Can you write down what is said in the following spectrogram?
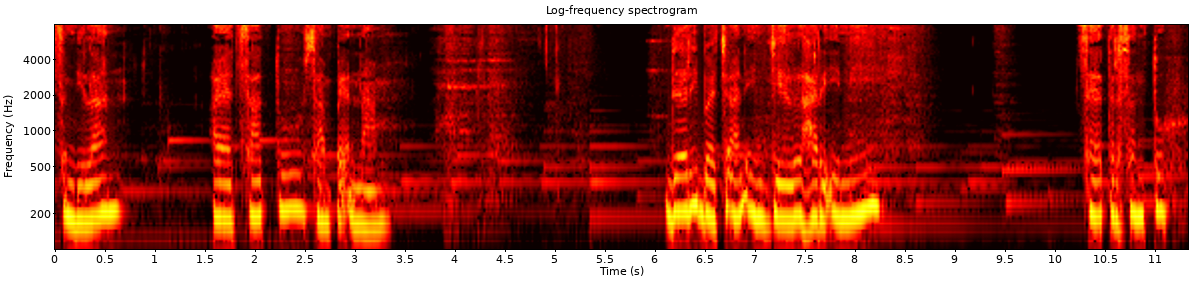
9 ayat 1 sampai 6. Dari bacaan Injil hari ini saya tersentuh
